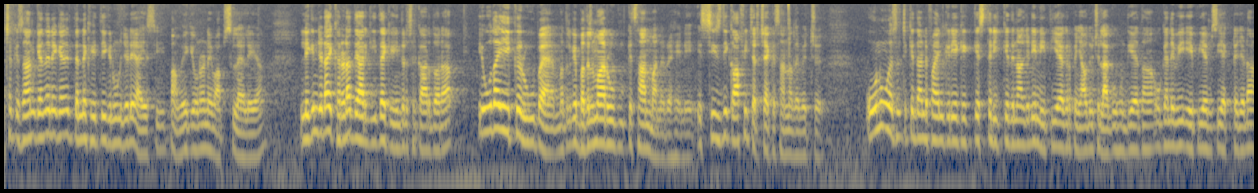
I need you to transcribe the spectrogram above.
ਅੱਛਾ ਕਿਸਾਨ ਕਹਿੰਦੇ ਨੇ ਕਹਿੰਦੇ ਤਿੰਨ ਖੇਤੀ ਕਾਨੂੰਨ ਜਿਹੜੇ ਆਏ ਸੀ ਭਾਵੇਂ ਕਿ ਉਹਨਾਂ ਨੇ ਵਾਪਸ ਲੈ ਲਏ ਆ ਲੇਕਿਨ ਜਿਹੜਾ ਇਹ ਖਰੜਾ ਤਿਆਰ ਕੀਤਾ ਕੇਂਦਰ ਸਰਕਾਰ ਦੁਆਰਾ ਇਹ ਉਹਦਾ ਹੀ ਇੱਕ ਰੂਪ ਹੈ ਮਤਲਬ ਕਿ ਬਦਲਵਾਂ ਰੂਪ ਕਿਸਾਨ ਮੰਨ ਰਹੇ ਨੇ। ਇਸ ਚੀਜ਼ ਦੀ ਕਾਫੀ ਚਰਚਾ ਹੈ ਕਿਸਾਨਾਂ ਦੇ ਵਿੱਚ। ਉਹਨੂੰ ਅਸਲ 'ਚ ਕਿਦਾਂ ਡਿਫਾਈਨ ਕਰੀਏ ਕਿ ਕਿਸ ਤਰੀਕੇ ਦੇ ਨਾਲ ਜਿਹੜੀ ਨੀਤੀ ਹੈ ਅਗਰ ਪੰਜਾਬ ਦੇ ਵਿੱਚ ਲਾਗੂ ਹੁੰਦੀ ਹੈ ਤਾਂ ਉਹ ਕਹਿੰਦੇ ਵੀ ਏਪੀਐਮਸੀ ਐਕਟ ਜਿਹੜਾ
